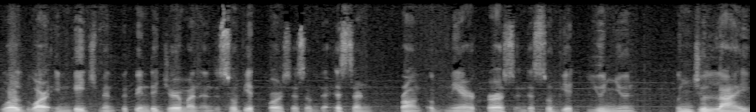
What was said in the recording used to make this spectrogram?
World War engagement between the German and the Soviet forces of the Eastern Front of near Kursk in the Soviet Union on July.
